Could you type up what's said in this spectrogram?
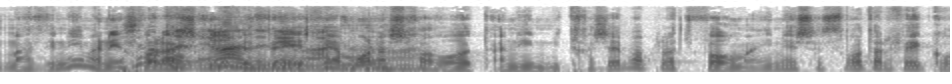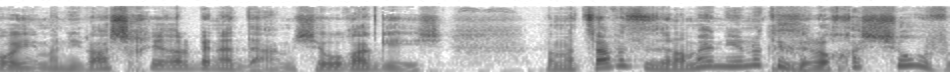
מאזינים, אני יכול להשחיר בזה, יש לי המון? השחרות, אני מתחשב בפלטפורמה, אם יש עשרות אלפי קוראים, אני לא אשחיר על בן אדם שהוא רגיש. במצב הזה זה לא מעניין אותי, זה לא חשוב.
